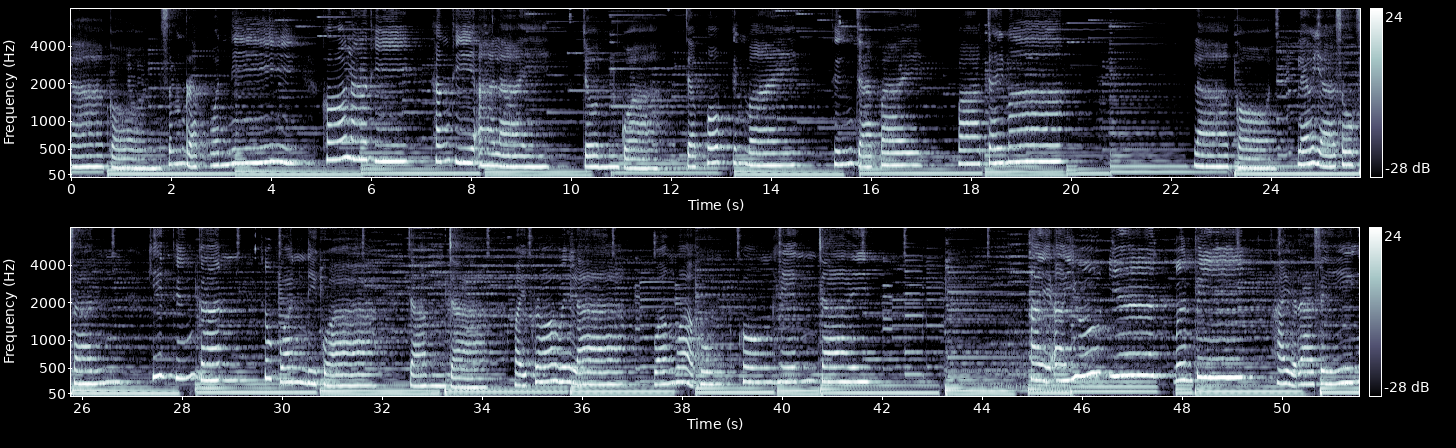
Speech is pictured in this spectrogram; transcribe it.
ลาก่อนสำหรับวันนี้ ขอลาที ทั้งที่อาลัย จนกว่าจะพบกันใหม่ ถึงจากไป ฝากใจมา ลาก่อน แล้วอย่าโศกสัน คิดถึงกัน กว่าจำจากไปเพราะเวลา หวังว่าคุณคงเห็นใจ ให้อายุยืนหมื่นปี ให้ราศีง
